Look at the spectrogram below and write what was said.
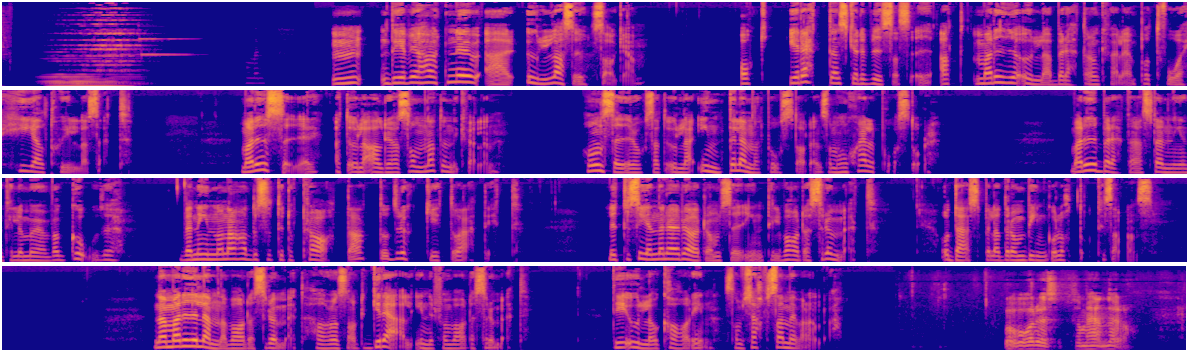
Mm, det vi har hört nu är Ullas saga. Och i rätten ska det visa sig att Marie och Ulla berättar om kvällen på två helt skilda sätt. Marie säger att Ulla aldrig har somnat under kvällen. Hon säger också att Ulla inte lämnat bostaden som hon själv påstår. Marie berättar att stämningen till och med var god. Väninnorna hade suttit och pratat och druckit och ätit. Lite senare rörde de sig in till vardagsrummet och där spelade de Bingolotto tillsammans. När Marie lämnar vardagsrummet hör hon snart gräl inifrån vardagsrummet. Det är Ulla och Karin som tjafsar med varandra. Vad var det som hände då?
